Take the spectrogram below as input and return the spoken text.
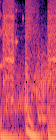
First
